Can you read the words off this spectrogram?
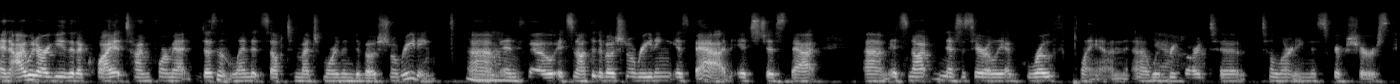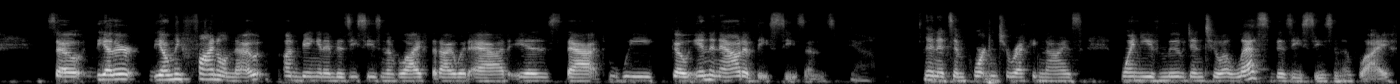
And I would argue that a quiet time format doesn't lend itself to much more than devotional reading. Um, mm. Um, and so it's not the devotional reading is bad. It's just that um, it's not necessarily a growth plan uh, with yeah. regard to, to learning the scriptures. So the other, the only final note on being in a busy season of life that I would add is that we go in and out of these seasons. Yeah. And it's important to recognize when you've moved into a less busy season of life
